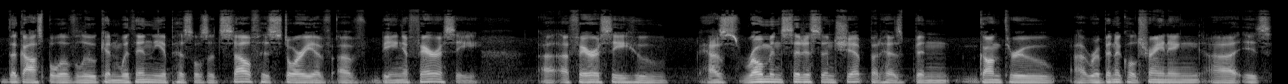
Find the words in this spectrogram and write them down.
the Gospel of Luke and within the epistles itself, his story of, of being a Pharisee, uh, a Pharisee who has Roman citizenship but has been gone through uh, rabbinical training. Uh, is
